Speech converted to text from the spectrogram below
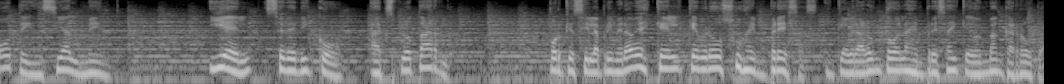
Potencialmente. Y él se dedicó a explotarlo. Porque si la primera vez que él quebró sus empresas y quebraron todas las empresas y quedó en bancarrota,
